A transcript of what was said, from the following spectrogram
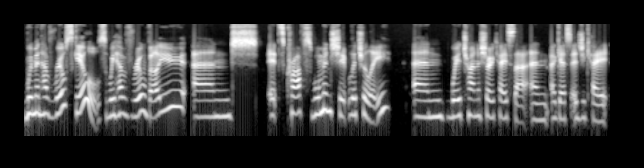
women have real skills, we have real value, and it's craftswomanship, literally, and we're trying to showcase that and I guess educate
